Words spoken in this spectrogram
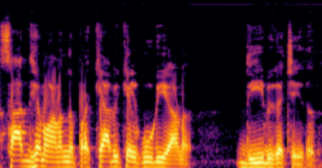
അസാധ്യമാണെന്ന് പ്രഖ്യാപിക്കൽ കൂടിയാണ് ദീപിക ചെയ്തത്.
